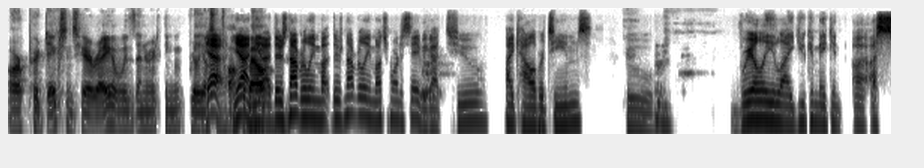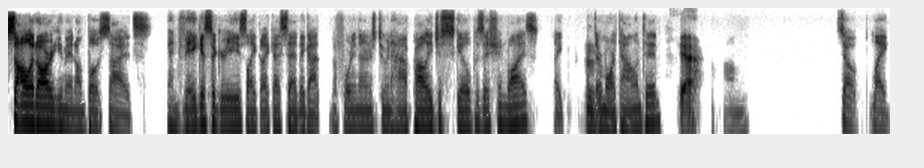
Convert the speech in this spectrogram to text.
our predictions here, right? Was there anything really else yeah, to talk yeah. about? Mean, there's not really much. There's not really much more to say. We got two high caliber teams who Hmm. really like you can make an, a, a solid argument on both sides. And Vegas agrees. Like like I said, they got the 49ers two and a half, probably just skill position wise. Like Hmm. they're more talented. yeah, Um, so like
